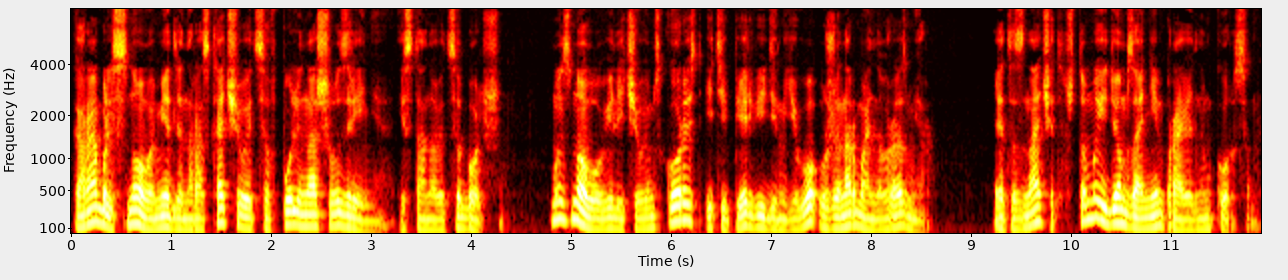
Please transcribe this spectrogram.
Корабль снова медленно раскачивается в поле нашего зрения и становится больше. Мы снова увеличиваем скорость и теперь видим его уже нормального размера. Это значит, что мы идем за ним правильным курсом.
